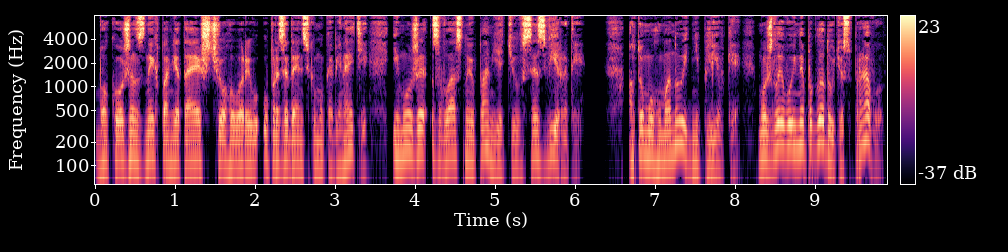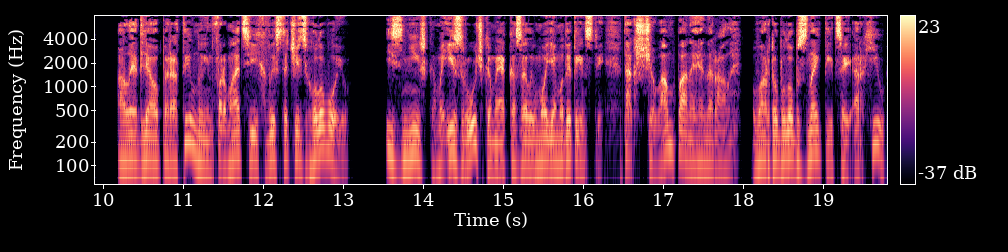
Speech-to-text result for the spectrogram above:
бо кожен з них пам'ятає, що говорив у президентському кабінеті, і може з власною пам'яттю все звірити. А тому гуманоїдні плівки, можливо, і не покладуть у справу, але для оперативної інформації їх вистачить з головою, і з ніжками, і з ручками, як казали в моєму дитинстві. Так що вам, пане генерале, варто було б знайти цей архів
